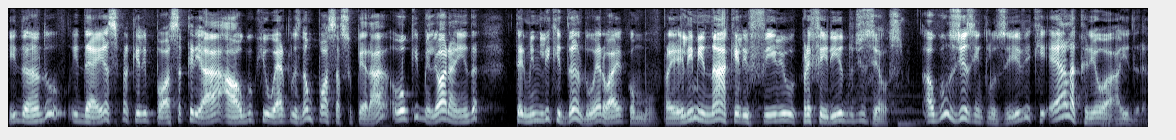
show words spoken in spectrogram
e dando ideias para que ele possa criar algo que o Hércules não possa superar ou que, melhor ainda, termine liquidando o herói como para eliminar aquele filho preferido de Zeus. Alguns dizem, inclusive, que ela criou a Hidra.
